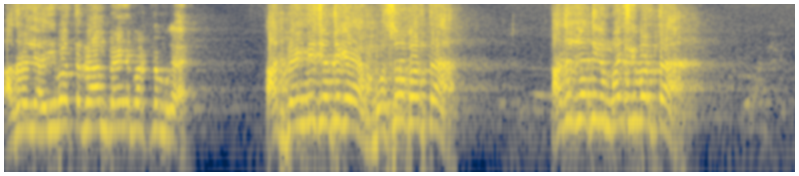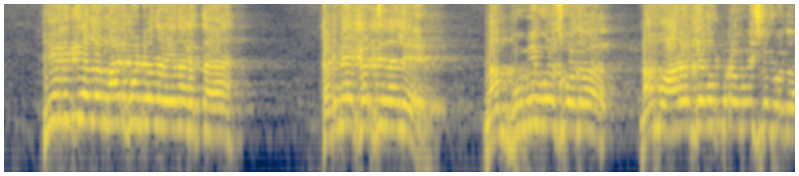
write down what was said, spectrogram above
ಅದರಲ್ಲಿ ಐವತ್ತು ಗ್ರಾಮ್ ಬೆಣ್ಣೆ ಬರ್ತ ನಮ್ಗೆ. ಆ ಬೆಣ್ಣೆ ಜೊತೆಗೆ ಮೊಸರು ಬರ್ತ, ಅದ್ರ ಜೊತೆಗೆ ಮಜ್ಜಿಗೆ ಬರ್ತ. ಈ ರೀತಿ ಎಲ್ಲ ಮಾಡ್ಕೊಂಡ್ವಿ ಅಂದ್ರೆ ಏನಾಗತ್ತ? ಕಡಿಮೆ ಖರ್ಚಿನಲ್ಲಿ ನಮ್ಮ ಭೂಮಿ ಉಳಿಸ್ಬೋದು, ನಮ್ಮ ಆರೋಗ್ಯನೂ ಕೂಡ ಉಳಿಸ್ಕೋಬಹುದು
